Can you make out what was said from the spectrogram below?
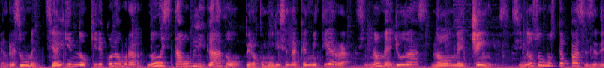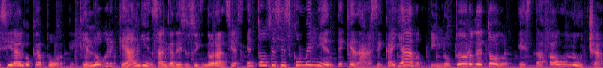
En resumen, si alguien no quiere colaborar, no está obligado. Pero como dicen acá en mi tierra, si no me ayudas, no me chingues. Si no somos capaces de decir algo que aporte, que logre que alguien salga de sus ignorancias, entonces es conveniente quedar quedarse callado. Y lo peor de todo, esta faunucha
